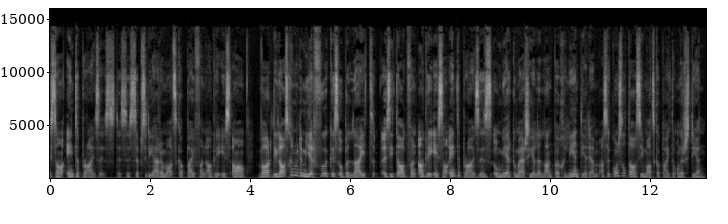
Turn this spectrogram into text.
SA Enterprises. Dis 'n subsidiêre maatskappy van Agri SA waar die laasgenoemde meer fokus op beleid is die taak van Agri SA Enterprises om meer kommersiële landbougeleenthede as 'n konsultasiemaatskappy te ondersteun.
